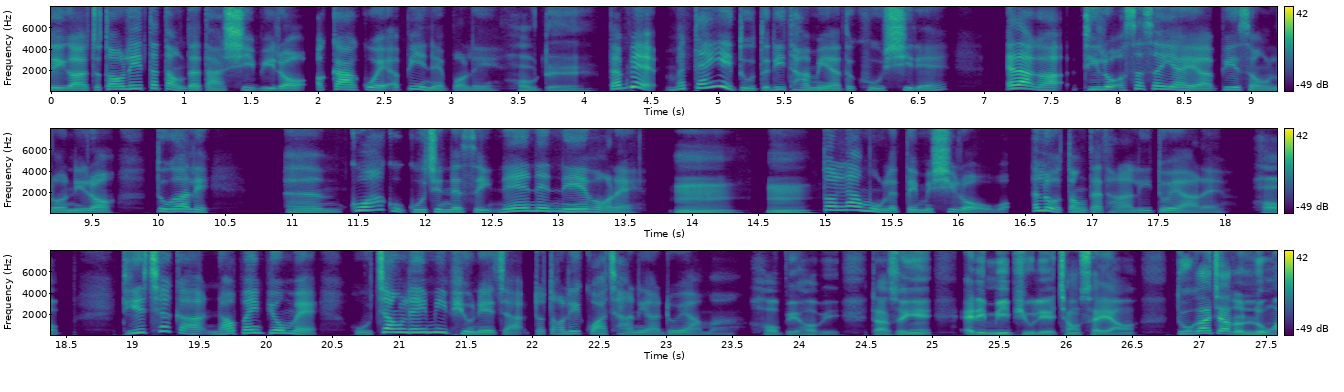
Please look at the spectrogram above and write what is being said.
လေးကတော်တော်လေးတက်တောင့်တက်တာရှိပြီးတော့အကာအကွယ်အပြည့်နဲ့ပေါ့လေ ဟုတ်တယ် ဒါပေမဲ့မတန်းရည်သူတတိထားမိရတစ်ခုရှိတယ်အဲ့ဒါကဒီလိုအဆက်ဆက်ရရပြည့်စုံလို့နေတော့သူကလေအမ်ကိုဟာကိုကိုချင်းတဲ့စိတ်နည်းနည်းနည်းပေါ့တယ် อืมอืม တော်လောက်မှုလည်းတိတ်မရှိတော့ဘူးပေါ့အဲ့လိုတောင်းတက်ထားတာလေးတွေ့ရတယ် ဟုတ်ဒီအချက်ကနောက်ပိုင်းပြောမယ်ဟိုကြောင်လေးမိဖြူနေကြတော်တော်လေးကွာခြားနေတာတွေ့ရမှာဟုတ်ပြီဟုတ်ပြီဒါဆိုရင်အဲ့ဒီမိဖြူလေးချောင်းဆက်ရအောင်သူကကြတော့လုံးဝ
